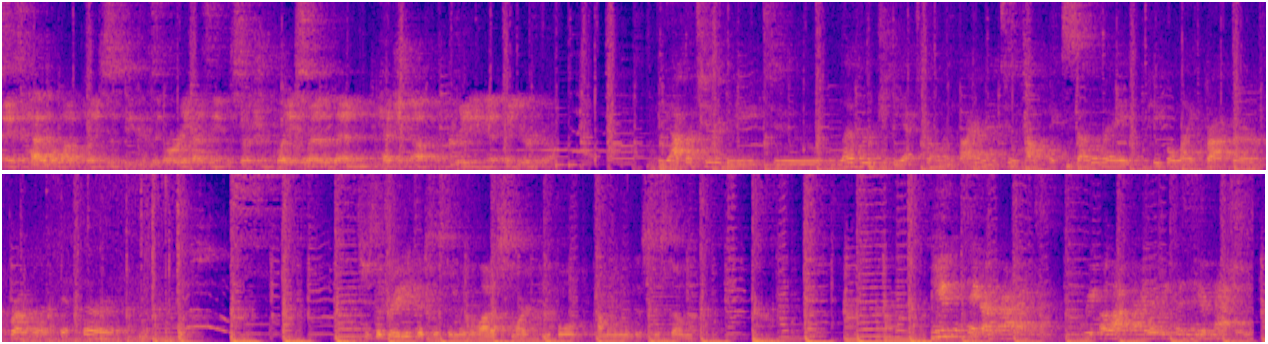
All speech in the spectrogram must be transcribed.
Cincinnati is ahead of a lot of places because it already has the infrastructure in place rather than catching up and creating it a year ago. The opportunity to leverage the external environment to help accelerate people like Procter, Kroger, Fifth Third. It's just a great ecosystem. There's a lot of smart people coming into the system. You can take our product a lot farther because of your passion.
